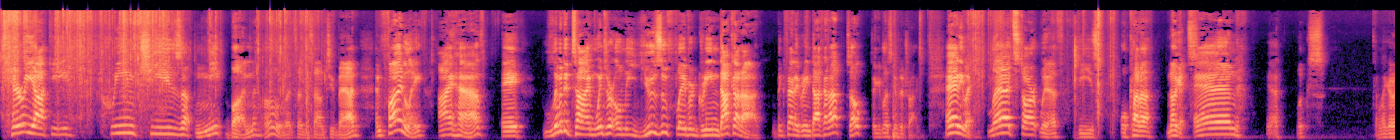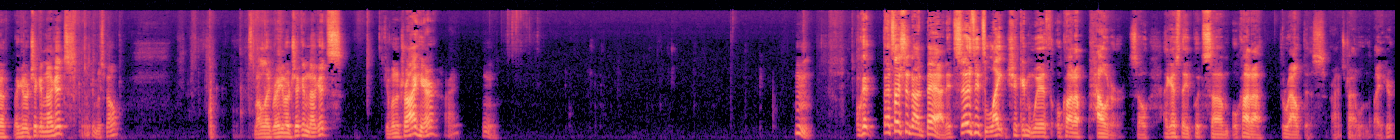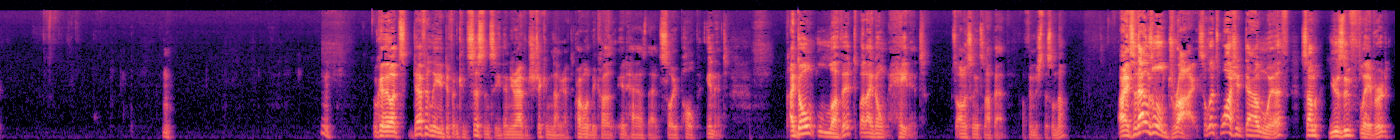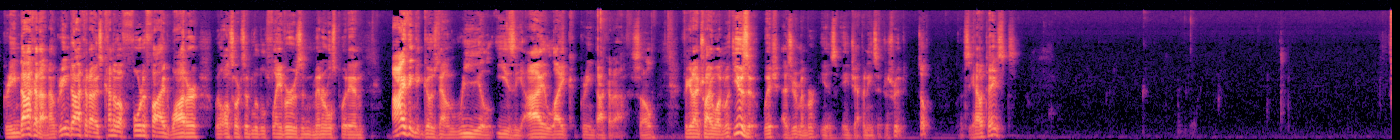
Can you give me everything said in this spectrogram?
teriyaki cream cheese meat bun. Oh, that doesn't sound too bad. And finally, I have a limited time, winter only, yuzu flavored green dakara. Big fan of green dakara, so figured let's give it a try. Anyway, let's start with these Okara nuggets. And yeah, looks kind of like a regular chicken nugget. Give them a smell. Smell like regular chicken nuggets. Give it a try here. All right. Hmm. Hmm. Okay, that's actually not bad. It says it's light chicken with okara powder. So I guess they put some okara throughout this. All right, let's try a little bite here. Hmm. Hmm. Okay, that's definitely a different consistency than your average chicken nugget, probably because it has that soy pulp in it. I don't love it, but I don't hate it. So honestly, it's not bad. I'll finish this one though. All right, so that was a little dry. So let's wash it down with some yuzu flavored green dakara. Now, green dakara is kind of a fortified water with all sorts of little flavors and minerals put in. I think it goes down real easy. I like green dakara. So figured I'd try one with yuzu, which, as you remember, is a Japanese citrus fruit. So let's see how it tastes.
